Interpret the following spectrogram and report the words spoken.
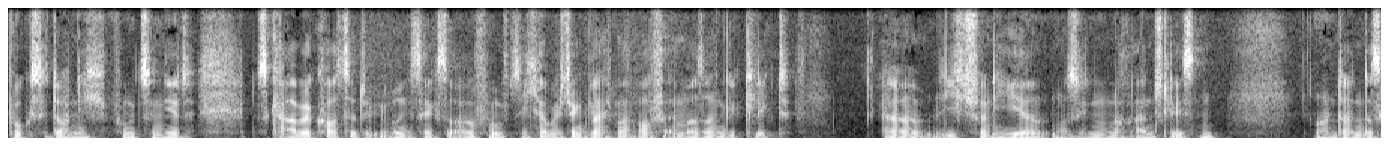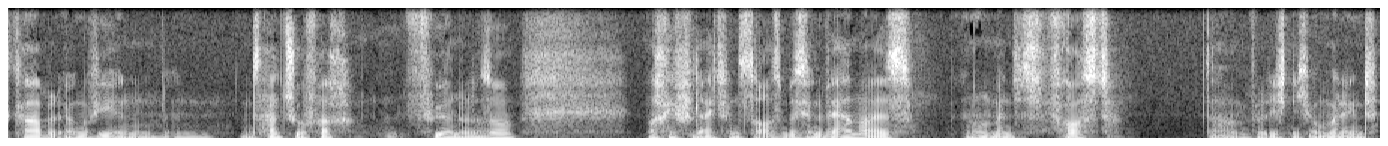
Buchse doch nicht funktioniert, das Kabel kostete übrigens 6,50 Euro, habe ich dann gleich mal auf Amazon geklickt. Äh, liegt schon hier, muss ich nur noch anschließen und dann das Kabel irgendwie in, in, ins Handschuhfach führen oder so. Mache ich vielleicht, wenn es draußen ein bisschen wärmer ist. Im Moment ist Frost. Da will ich nicht unbedingt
